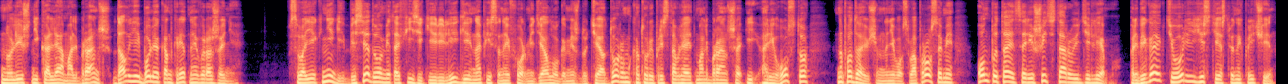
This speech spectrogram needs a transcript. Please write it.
Но лишь Николя Мальбранш дал ей более конкретное выражение. В своей книге «Беседа о метафизике и религии», написанной в форме диалога между Теодором, который представляет Мальбранша, и Ариосто, нападающим на него с вопросами – он пытается решить старую дилемму, прибегая к теории естественных причин.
